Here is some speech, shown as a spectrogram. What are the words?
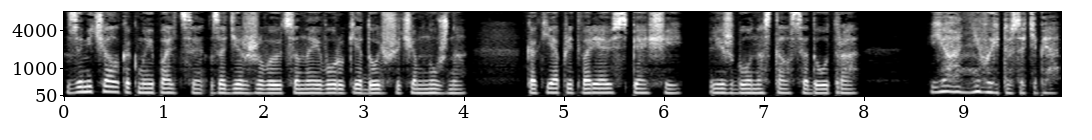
замечал, как мои пальцы задерживаются на его руке дольше, чем нужно — как я притворяюсь спящей, лишь бы он остался до утра. «Я не выйду за тебя», —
